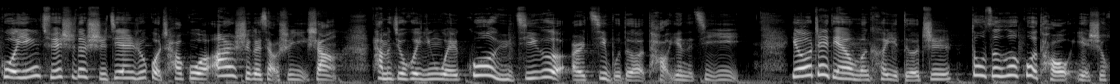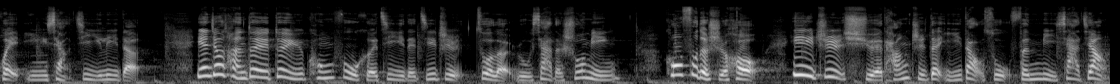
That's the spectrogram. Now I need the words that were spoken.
果蝇绝食的时间如果超过二十个小时以上，它们就会因为过于饥饿而记不得讨厌的记忆。由这点，我们可以得知，肚子饿过头也是会影响记忆力的。研究团队对于空腹和记忆的机制做了如下的说明：空腹的时候，抑制血糖值的胰岛素分泌下降，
